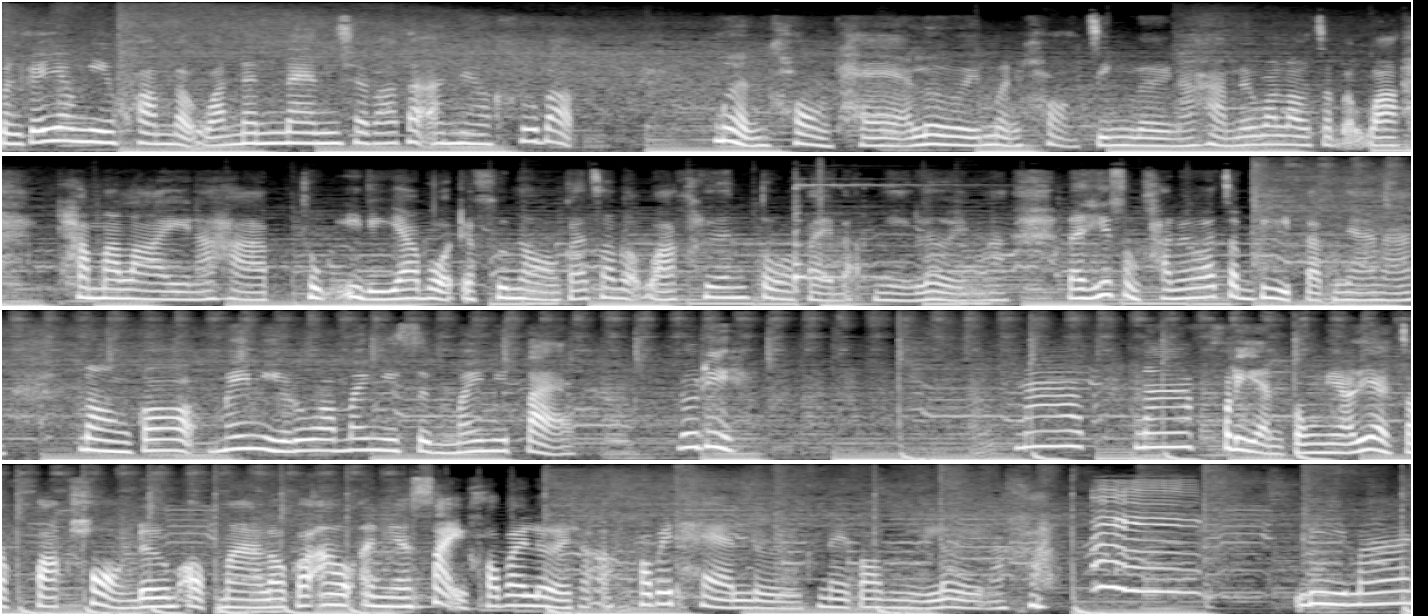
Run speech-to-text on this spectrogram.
มันก็ยังมีความแบบว่าแน่นๆใช่ปะแต่อันเนี้ยคือแบบเหมือนของแท้เลยเหมือนของจริงเลยนะคะ ไม่ว่าเราจะแบบว่าทำอะไรนะคะ ทุกอิริยาบถก็คือน้องก็จะแบบว่าเคลื่อนตัวไปแบบนี้เลยนะคะและที่สำคัญไม่ว่าจะบีบแบบเนี้ยนะน้องก็ไม่มีรั่วไม่มีซึมไม่มีแตกดูดิหน้า หน้าเปลี่ยนตรงนี้ยอยากจะควักของเดิมออกมา แล้วก็เอาอันนี้ใส่เข้าไปเลยเข้าไปแทนเลยในตอนนี้เลยนะคะ ดีมาก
